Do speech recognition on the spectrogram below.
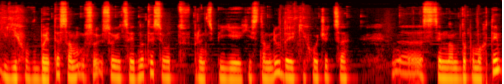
їх вбити, сам су- суїциднутися. От, в принципі, є якісь там люди, які хочуть це, е, з цим нам допомогти.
